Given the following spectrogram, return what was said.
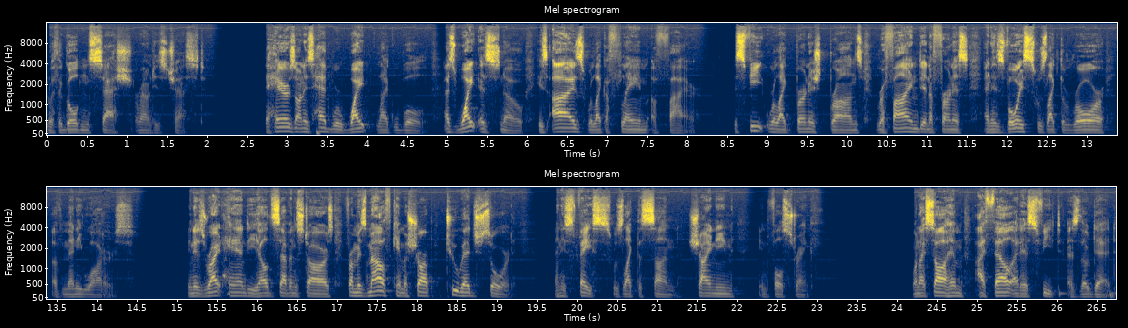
and with a golden sash around his chest. The hairs on his head were white like wool, as white as snow. His eyes were like a flame of fire. His feet were like burnished bronze, refined in a furnace, and his voice was like the roar of many waters. In his right hand he held seven stars. From his mouth came a sharp two edged sword, and his face was like the sun, shining in full strength. When I saw him, I fell at his feet as though dead.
